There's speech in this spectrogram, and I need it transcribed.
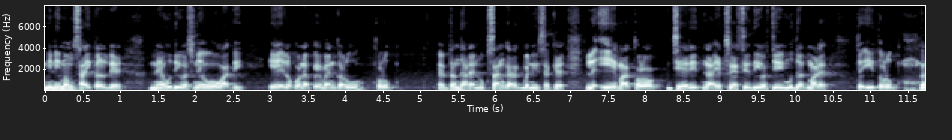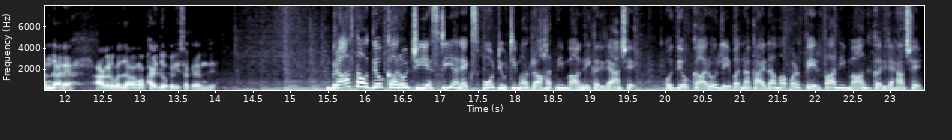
મિનિમમ સાયકલ ડે નેવું દિવસની હોવાથી એ લોકોને પેમેન્ટ કરવું થોડુંક ધંધાને નુકસાનકારક બની શકે. એટલે એમાં થોડોક જે રીતના એકસો એંસી દિવસ જેવી મુદત મળે તો એ થોડુંક ધંધાને આગળ વધારવામાં ફાયદો કરી શકે એમ છે. બ્રાસના ઉદ્યોગકારો જીએસટી અને એક્સપોર્ટ ડ્યુટીમાં રાહતની માંગણી કરી રહ્યા છે. ઉદ્યોગકારો લેબરના કાયદામાં પણ ફેરફારની માંગ કરી રહ્યા છે.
